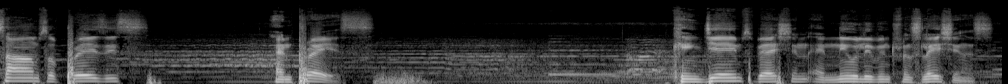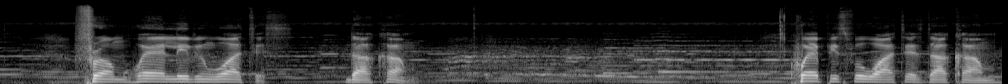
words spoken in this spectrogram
Psalms of Praises and Praise. King James Version and New Living Translations from Where Living Waters.com. Where Peaceful Waters.com.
